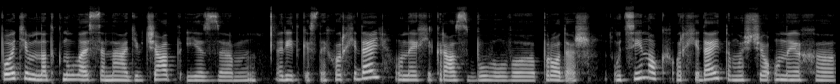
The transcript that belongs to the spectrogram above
Потім наткнулася на дівчат із ем, рідкісних орхідей. У них якраз був продаж оцінок орхідей, тому що у них е,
